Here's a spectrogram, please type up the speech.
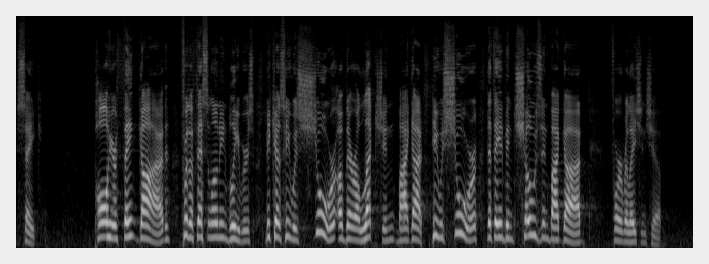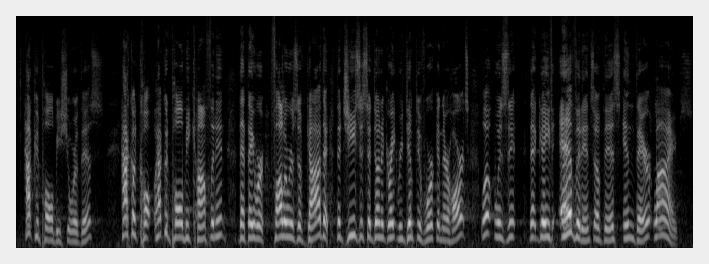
sake. Paul here thanked God for the Thessalonian believers because he was sure of their election by God. He was sure that they had been chosen by God for a relationship. How could Paul be sure of this? How could, how could Paul be confident that they were followers of God, that, that Jesus had done a great redemptive work in their hearts? What was it that gave evidence of this in their lives.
